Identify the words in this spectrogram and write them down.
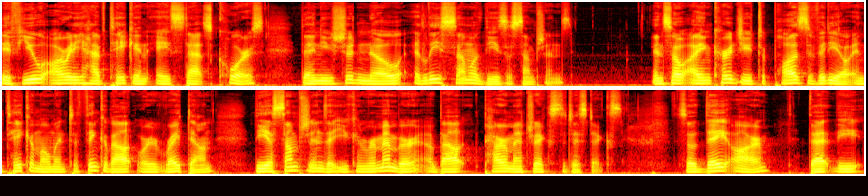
if you already have taken a stats course, then you should know at least some of these assumptions. And so I encourage you to pause the video and take a moment to think about or write down the assumptions that you can remember about parametric statistics. So they are that the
